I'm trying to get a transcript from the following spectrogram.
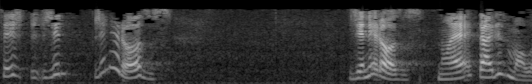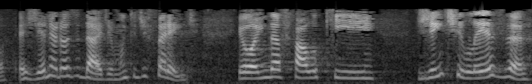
ser generosos. Generosos, não é dar esmola, é generosidade, é muito diferente. Eu ainda falo que gentileza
